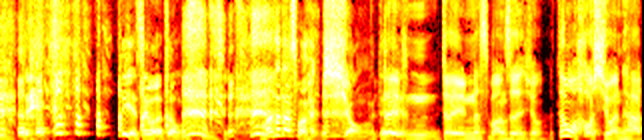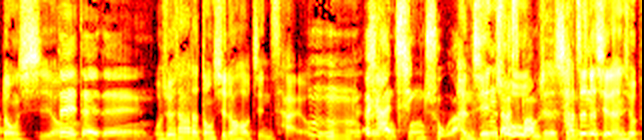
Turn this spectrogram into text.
对。这也是有这种事情。马特纳斯邦很凶，对，嗯，对，纳斯邦是很凶，但我好喜欢他的东西哦。对对对，我觉得他的东西都好精彩哦。嗯嗯嗯，而且很清楚啊，很清楚。就是他真的写的很清楚。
